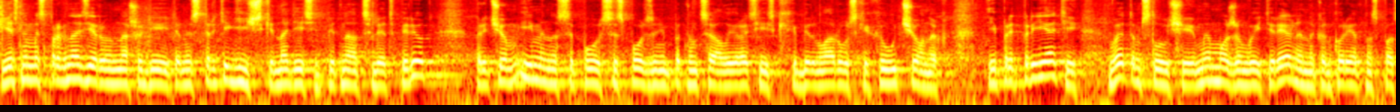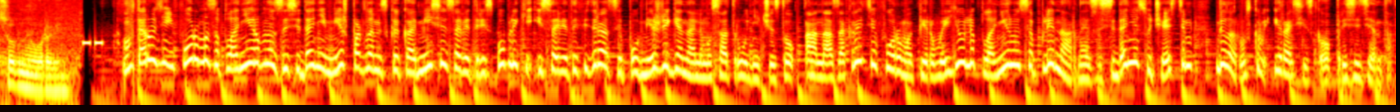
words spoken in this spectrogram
Если мы спрогнозируем нашу деятельность стратегически на 10-15 лет вперед, причем именно с использованием потенциала и российских, и белорусских, и ученых, и предприятий, в этом случае мы можем выйти реально на конкурентоспособный уровень. Во второй день форума запланировано заседание Межпарламентской комиссии Совета Республики и Совета Федерации по межрегиональному сотрудничеству. А на закрытие форума 1 июля планируется пленарное заседание с участием белорусского и российского президентов.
